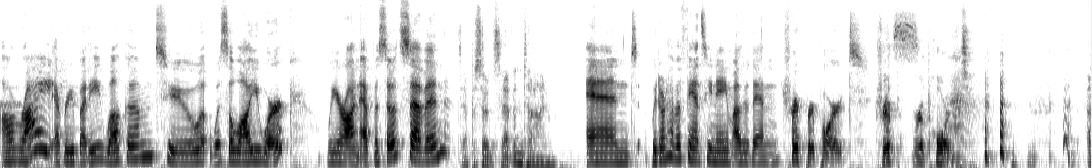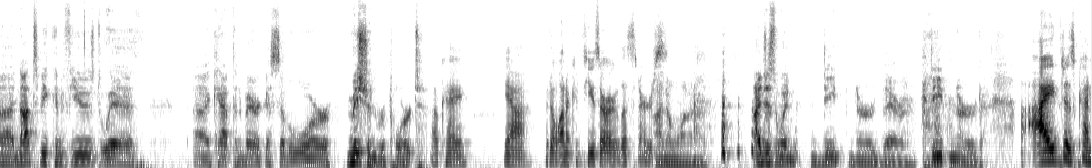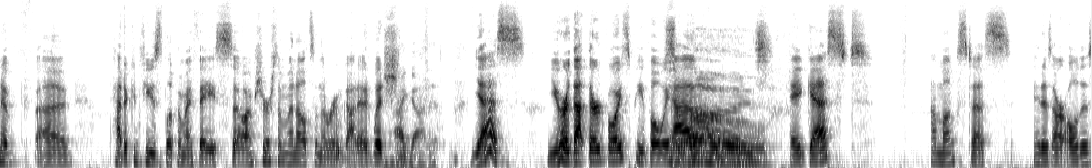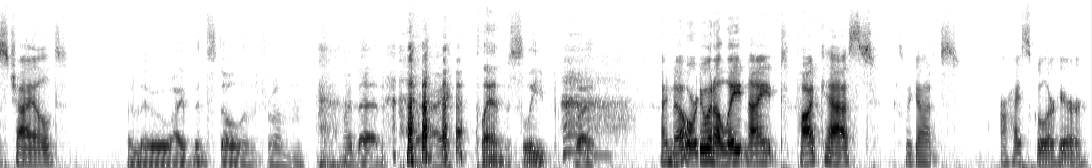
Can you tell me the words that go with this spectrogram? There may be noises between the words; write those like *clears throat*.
All right, everybody, welcome to Whistle While You Work. We are on episode seven, It's episode seven time. and we don't have a fancy name other than Trip Report. Trip 'Cause- report. *laughs* uh, not to be confused with uh, Captain America Civil War mission report. Okay, yeah, we don't want to confuse our listeners. I don't want to. I just went deep nerd there. Deep nerd. *laughs* I just kind of uh, had a confused look on my face, so I'm sure someone else in the room got it. Which, I got it. yes, you heard that third voice, people. We have a guest amongst us. It is our oldest child. Hello, I've been stolen from *laughs* my bed where I *laughs* planned to sleep, but I know we're doing a late night podcast because we got our high schooler here.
